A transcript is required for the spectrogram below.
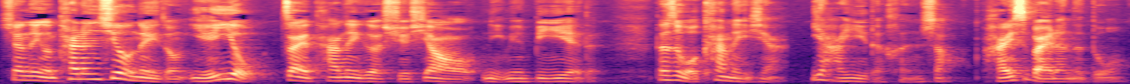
像那种泰伦秀那种，也有在他那个学校里面毕业的。但是我看了一下，亚裔的很少，还是白人的多。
